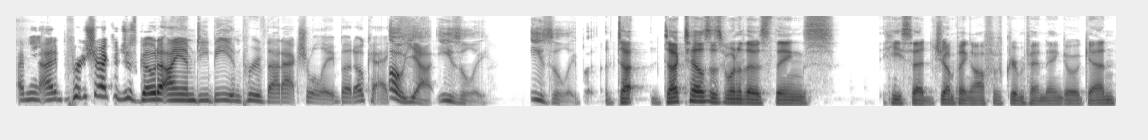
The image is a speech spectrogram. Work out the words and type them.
I mean, I'm pretty sure I could just go to IMDb and prove that actually, but okay. Oh yeah, easily, easily. But Du- Ducktales is one of those things. He said, jumping off of Grim Fandango again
